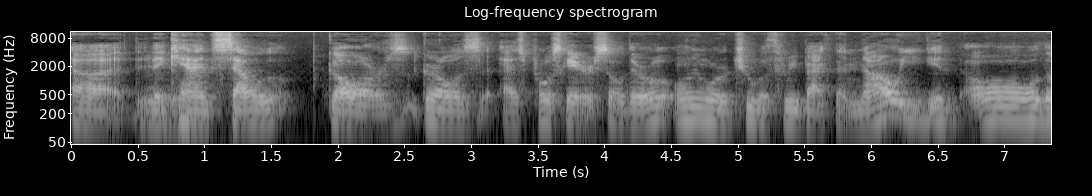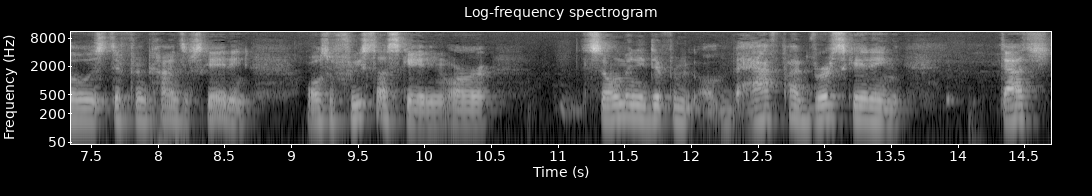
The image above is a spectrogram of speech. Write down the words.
uh, they can't sell girls girls as pro skaters so there only were two or three back then now you get all those different kinds of skating also freestyle skating or so many different half pipe verse skating that's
